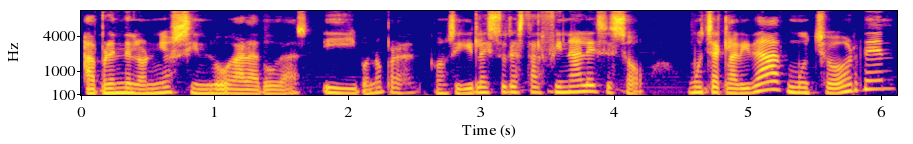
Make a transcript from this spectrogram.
aprenden los niños sin lugar a dudas. Y bueno, para conseguir la historia hasta el final es eso, mucha claridad, mucho orden,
